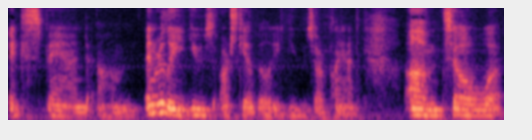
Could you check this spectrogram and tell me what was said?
expand um, and really use our scalability, use our plant. Um, so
